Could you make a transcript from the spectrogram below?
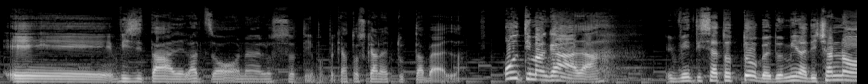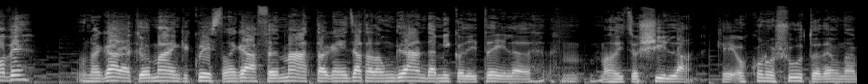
e visitare la zona allo stesso tempo perché la Toscana è tutta bella. Ultima gara, il 27 ottobre 2019 una gara che ormai anche questa, una gara fermata organizzata da un grande amico dei trailer, Maurizio Scilla, che ho conosciuto ed è una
